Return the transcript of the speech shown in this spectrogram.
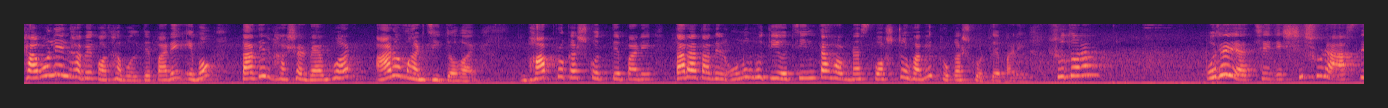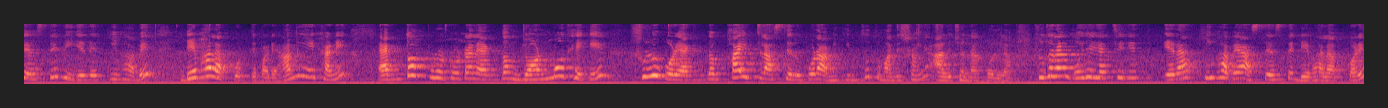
সাবলীলভাবে কথা বলতে পারে এবং তাদের ভাষার ব্যবহার আরও মার্জিত হয়। ভাব প্রকাশ করতে পারে, তারা তাদের অনুভূতি ও চিন্তা ভাবনা স্পষ্টভাবে প্রকাশ করতে পারে। সুতরাং বোঝা যাচ্ছে যে শিশুরা আস্তে আস্তে নিজেদের কীভাবে ডেভেলপ করতে পারে। আমি এখানে একদম পুরো টোটাল একদম জন্ম থেকে শুরু করে একদম ফাইভ প্লাসের উপর আমি কিন্তু তোমাদের সঙ্গে আলোচনা করলাম। সুতরাং বোঝা যাচ্ছে যে এরা কীভাবে আস্তে আস্তে ডেভেলপ করে।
